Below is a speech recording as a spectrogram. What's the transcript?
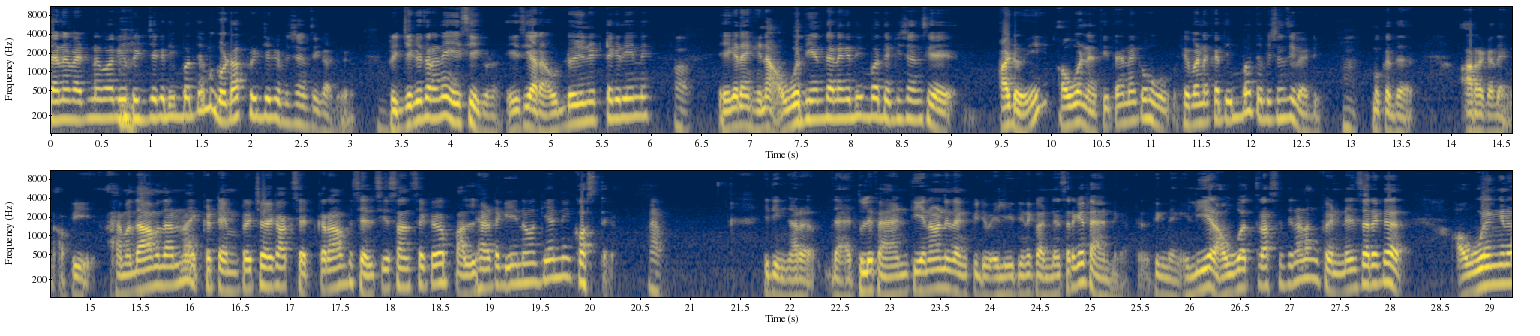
තැන වැටන වගේ ෆ්‍රිජ්ජක තිබත්ම ගොඩක් ්‍රිජ්ජක පිසන්සි කටුව ෆ්‍රිජ්ජක තරන ඒසිකුණ ඒසි අර අව්ඩ නිට්ක තියන්නේ. ඒකද හෙන අව්ව තියන් තැනක තිබත් එපිසන්සිය අඩුයි. අව්ව නැති තැනක හෝ හෙවනක තිබ්බත් එපිසන්සි වැඩි. මොකද අරක දැන් අපි හැමදාම දන්න එක ටෙම්ප්‍රච එකක් සෙට් කරාම සෙල්සිය සංසක පල්හට ගේනවා කියන්නේ කොස්ට එක ඉතින් අර දැතුල ෆෑන් තියනන දැන් පිට එලිය තින කන්නසරක ෆෑන් එකත. ති දැන් එලිය අව්වත් රස්න තිනනම් ෆෙන්ඩෙන්සරක අව්ුවෙන්ගෙන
